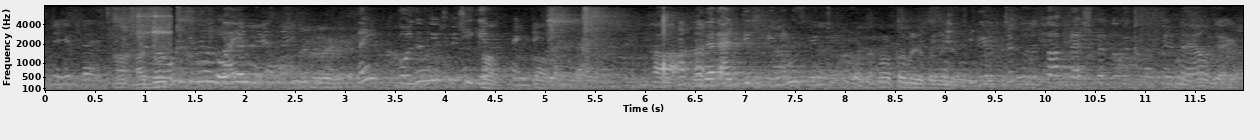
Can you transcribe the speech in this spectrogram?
stay back. Golden Reef नहीं Golden Reef में ठीक है antique लगता है हाँ that antique feeling is beautiful हाँ पर मुझे पर मुझे beautiful उसका brush कर दोगे तो वो फिर नया हो जाएगा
